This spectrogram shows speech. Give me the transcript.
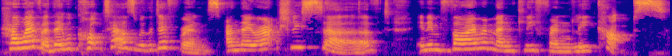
However, they were cocktails with a difference, and they were actually served in environmentally friendly cups.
